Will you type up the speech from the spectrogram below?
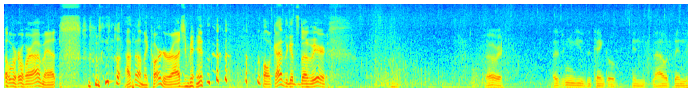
over where I'm at. I found the car garage, man. All kinds of good stuff here. Alright. Let me use the tanko and loud then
